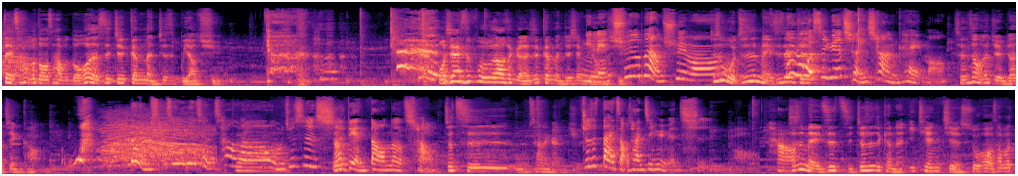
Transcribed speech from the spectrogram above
对，差不多差不多，或者是就根本就是不要去。我现在是步入到这个了，就根本就先不。你连去都不想去吗？就是我就是每次就。那如果是约晨唱，你可以吗？晨唱我就觉得比较健康。哇，那我们下次就约晨唱啦，啊，我们就是十点到那唱，啊，就吃午餐的感觉，就是带早餐进去里面吃。好，就是每次只就是可能一天结束后，差不多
